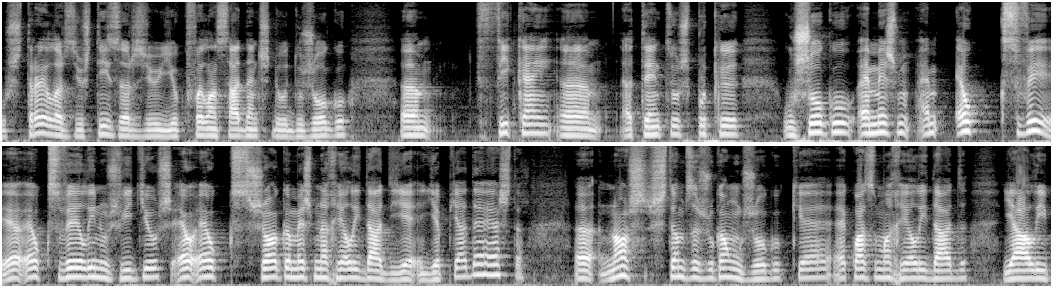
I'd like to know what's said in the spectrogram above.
os trailers e os teasers e, o- e o que foi lançado antes do, do jogo, um, fiquem um, atentos porque o jogo é mesmo é, é o que se vê, é, é o que se vê ali nos vídeos, é, é o que se joga mesmo na realidade e, é- e a piada é esta. Uh, nós estamos a jogar um jogo que é, é quase uma realidade e há ali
